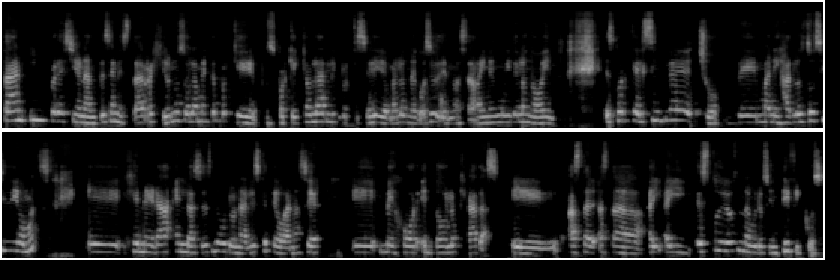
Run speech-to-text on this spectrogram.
tan impresionantes en esta región, no solamente porque, pues porque hay que hablarlo y porque es el idioma de los negocios, nuestra vaina es muy de los 90, es porque el simple hecho de manejar los dos idiomas eh, genera enlaces neuronales que te van a hacer eh, mejor en todo lo que hagas. Eh, hasta hasta hay, estudios neurocientíficos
